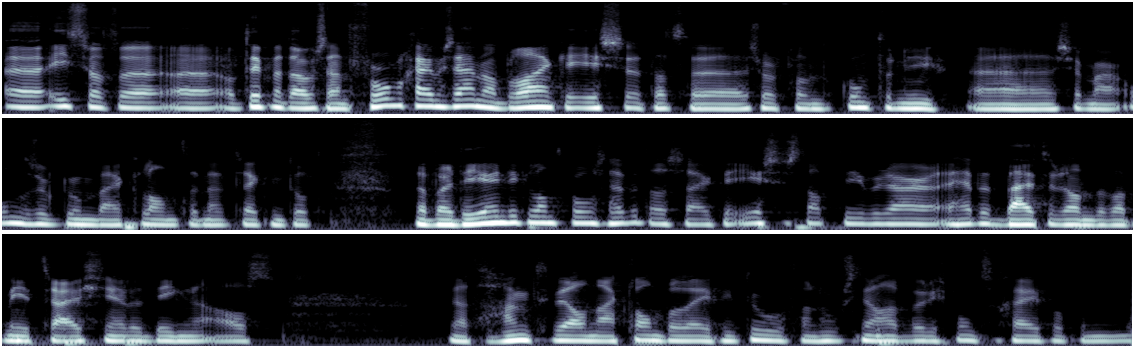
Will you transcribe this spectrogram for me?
uh, iets wat we uh, op dit moment over aan het vormgeven zijn. Maar het belangrijke is uh, dat we een soort van continu zeg maar onderzoek doen bij klanten met betrekking tot de waardering die klanten voor ons hebben. Dat is eigenlijk de eerste stap die we daar hebben. Buiten dan de wat meer traditionele dingen als dat hangt wel naar klantbeleving toe. Van hoe snel hebben we respons gegeven op een,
